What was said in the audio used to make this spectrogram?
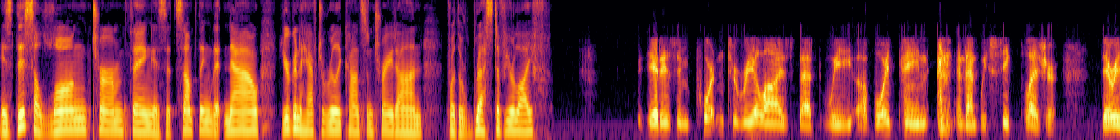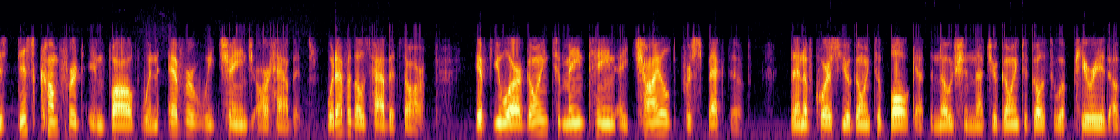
Is this a long term thing? Is it something that now you're going to have to really concentrate on for the rest of your life? It is important to realize that we avoid pain and that we seek pleasure. There is discomfort involved whenever we change our habits, whatever those habits are. If you are going to maintain a child perspective, then of course you're going to balk at the notion that you're going to go through a period of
